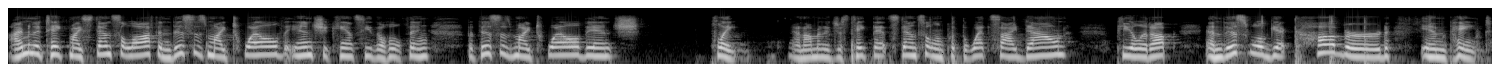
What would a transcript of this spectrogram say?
I'm going to take my stencil off, and this is my 12 inch. You can't see the whole thing, but this is my 12 inch plate. And I'm going to just take that stencil and put the wet side down, peel it up, and this will get covered in paint.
